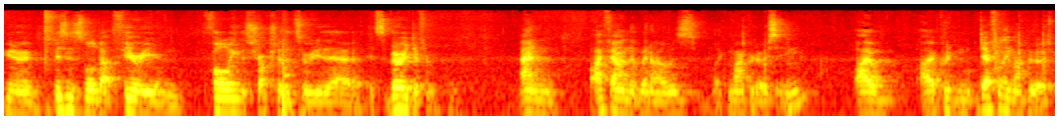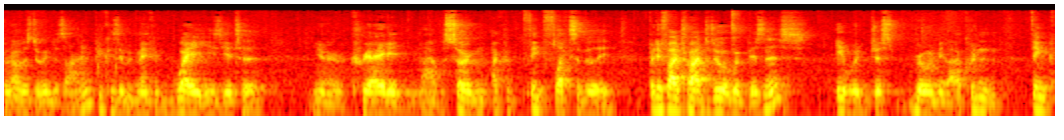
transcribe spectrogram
You know, business is all about theory and following the structure that's already there. It's very different, and I found that when I was like microdosing, I I could definitely microdose when I was doing design because it would make it way easier to, you know, create. I have so I could think flexibly. But if I tried to do it with business, it would just ruin me. Like I couldn't think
